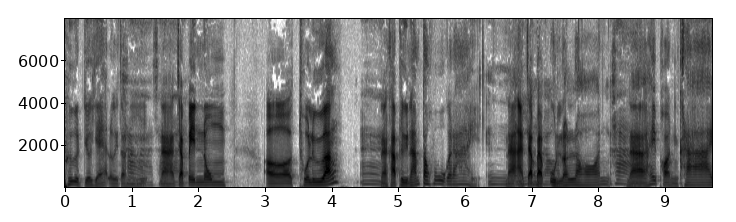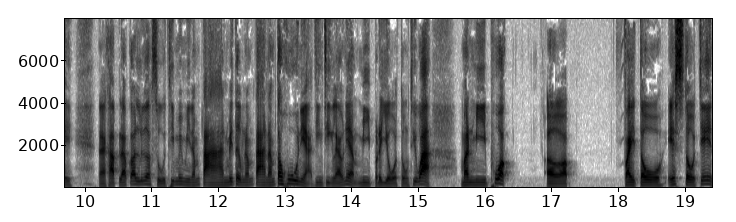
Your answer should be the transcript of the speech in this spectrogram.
พืชเยอะแยะเลยตอนนี้ค่ะใช่นะจะเป็นนมเอ่อถั่วเหลืองอ่านะครับหรือน้ำเต้าหู้ก็ได้เออนะนอาจนี้จะแบบชงอุ่นเราร้อนค่ะๆนะให้ผ่อนคลายนะครับแล้วก็เลือกสูตรที่ไม่มีน้ำตาล ไม่เติมน้ำตาลน้ำเต้าหู้เนี่ยจริง ๆแล้วเนี่ยมีประโยชน์ตรงที่ว่ามันมีพวกเอ่อไฟโตเอสโตรเจน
